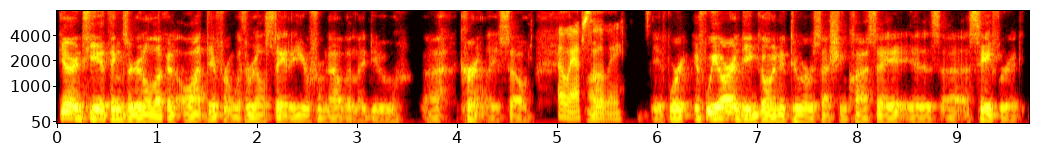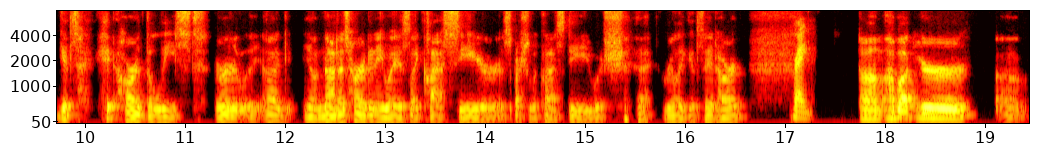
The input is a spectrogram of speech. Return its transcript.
guarantee you things are going to look a lot different with real estate a year from now than they do uh, currently. So, oh, absolutely. Um, if we're if we are indeed going into a recession, Class A is uh, safer. It gets hit hard the least, or uh, you know, not as hard anyways, like Class C or especially Class D, which really gets hit hard. Right. Um, how about your um,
